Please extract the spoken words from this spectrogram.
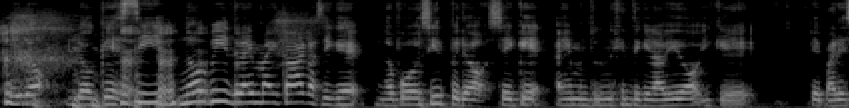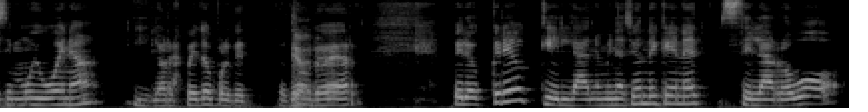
Pero lo que sí, no vi Drive My Car, así que no puedo decir, pero sé que hay un montón de gente que la vio y que le parece muy buena y lo respeto porque lo tengo Claro. que ver. Pero creo que la nominación de Kenneth se la robó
